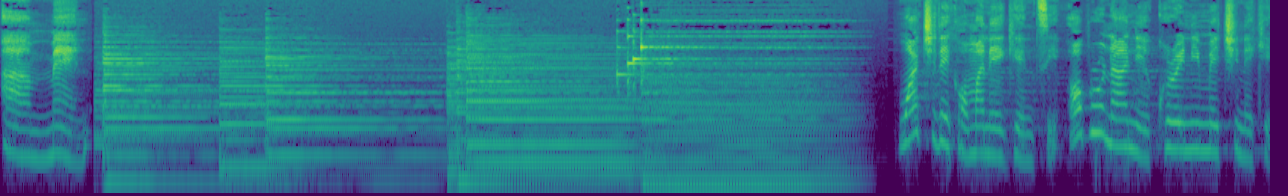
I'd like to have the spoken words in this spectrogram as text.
Amen. Nwa chineke ọma na-ege ntị ọ bụrụ na anyị ekwere n'ime chineke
